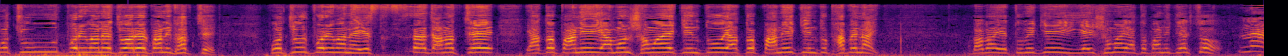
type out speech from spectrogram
প্রচুর পরিমাণে জোয়ারের পানি ভাবছে। প্রচুর পরিমাণে। স্থানীয়রা জানাচ্ছে এত পানি এমন সময়ে কিন্তু এত পানি কিন্তু ভাবে নাই। বাবা এ তুমি কি এই সময় এত পানি দেখছ? না।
